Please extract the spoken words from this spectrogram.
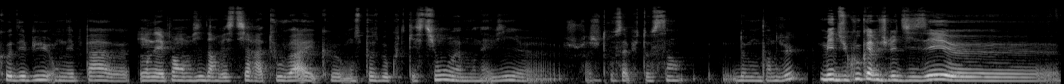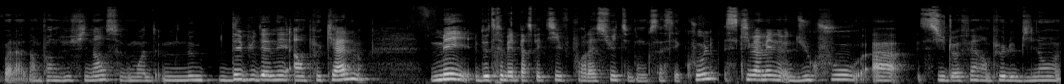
qu'au début on n'ait pas, on n'ait pas envie d'investir à tout va et qu'on se pose beaucoup de questions. À mon avis, je, trouve ça plutôt sain de mon point de vue. Mais du coup, comme je le disais, voilà, d'un point de vue finance, moi, début d'année un peu calme mais de très belles perspectives pour la suite, donc ça c'est cool. Ce qui m'amène du coup à, si je dois faire un peu le bilan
